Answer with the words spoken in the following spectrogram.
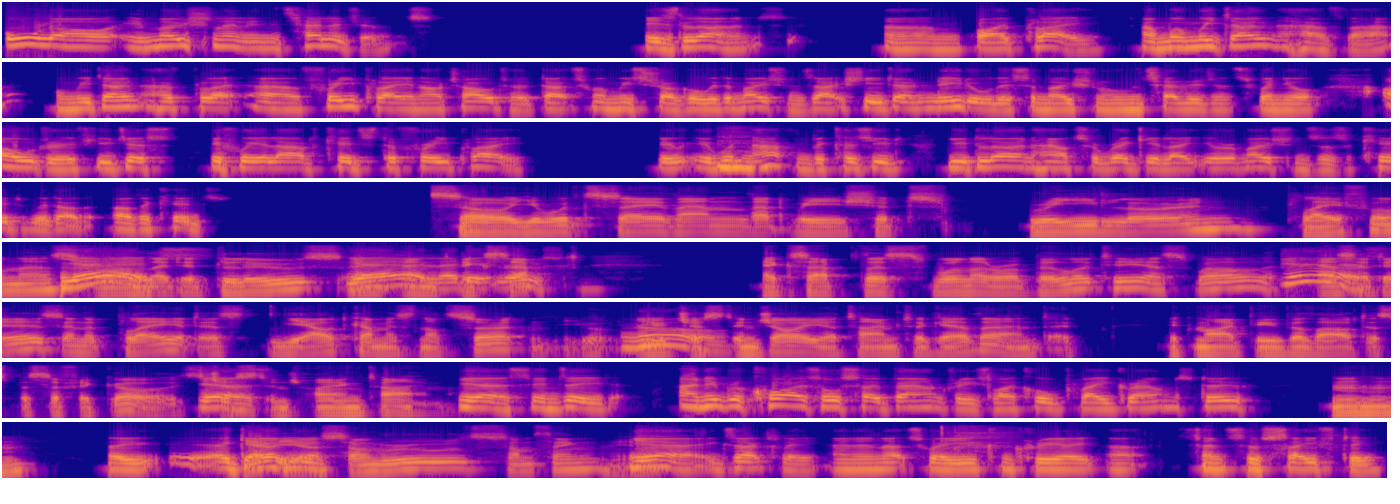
all our emotional intelligence is learnt um, by play. And when we don't have that, when we don't have play, uh, free play in our childhood, that's when we struggle with emotions. Actually, you don't need all this emotional intelligence when you're older. If you just, if we allowed kids to free play, it, it wouldn't mm. happen because you'd you'd learn how to regulate your emotions as a kid with other, other kids. So you would say then that we should relearn playfulness yes. or let it loose and, yeah, and let accept, it loose accept this vulnerability as well yes. as it is in a play it is the outcome is not certain you no. you just enjoy your time together and it it might be without a specific goal it's yes. just enjoying time yes indeed and it requires also boundaries like all playgrounds do mm-hmm. so again yeah, yeah some rules something yeah. yeah exactly and then that's where you can create that sense of safety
